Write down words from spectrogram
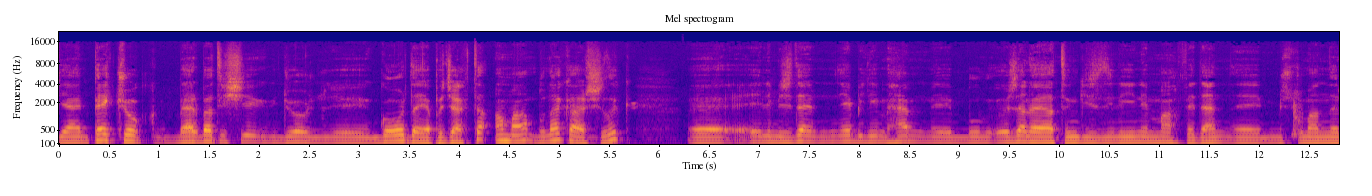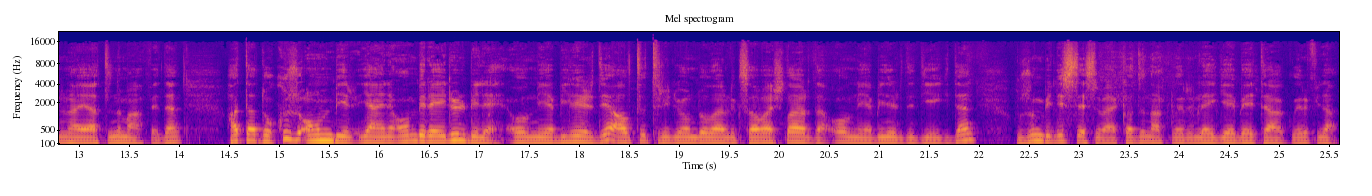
yani pek çok berbat işi George, e, Gore da yapacaktı ama buna karşılık e, elimizde ne bileyim hem e, bu özel hayatın gizliliğini mahveden, e, Müslümanların hayatını mahveden hatta 9-11 yani 11 Eylül bile olmayabilirdi. 6 trilyon dolarlık savaşlar da olmayabilirdi diye giden uzun bir listesi var. Kadın hakları, LGBT hakları filan.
